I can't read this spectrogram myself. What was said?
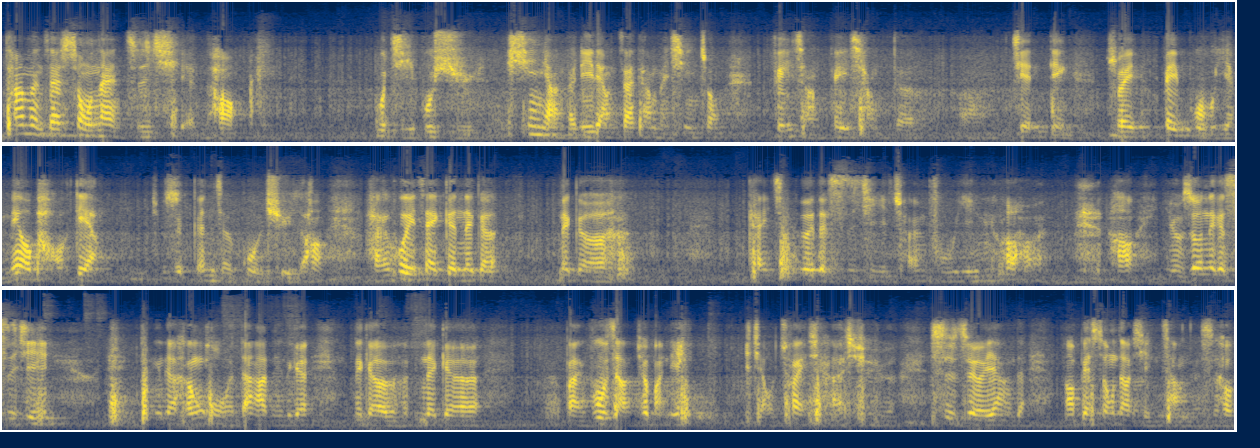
他们在受难之前哈。不疾不徐，信仰的力量在他们心中非常非常的坚定，所以被捕也没有跑掉，就是跟着过去，然后还会再跟那个那个 开车的司机传福音哈。好，有时候那个司机听得很火大的那个那个那个百夫长就把你一脚踹下去了。是这样的，然后被送到刑场的时候，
